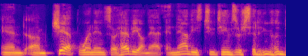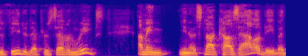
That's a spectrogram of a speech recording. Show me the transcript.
and um, Chip went in so heavy on that. And now these two teams are sitting undefeated after seven weeks. I mean, you know, it's not causality, but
